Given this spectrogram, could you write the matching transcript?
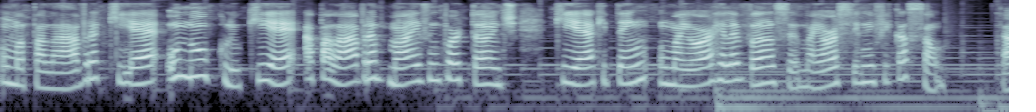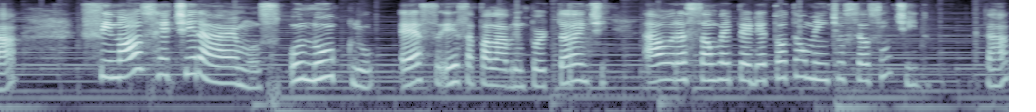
uma palavra que é o núcleo, que é a palavra mais importante, que é a que tem o maior relevância, maior significação tá? Se nós retirarmos o núcleo, essa, essa palavra importante, a oração vai perder totalmente o seu sentido, tá?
